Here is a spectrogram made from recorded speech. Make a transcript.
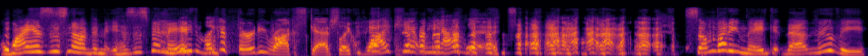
Why has this not been? Has this been made? It's like a 30 Rock sketch. Like, why can't we have this? Somebody make that movie.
